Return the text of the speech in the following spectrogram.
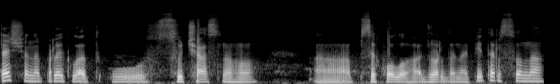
Те, що, наприклад, у сучасного психолога Джордана Пітерсона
